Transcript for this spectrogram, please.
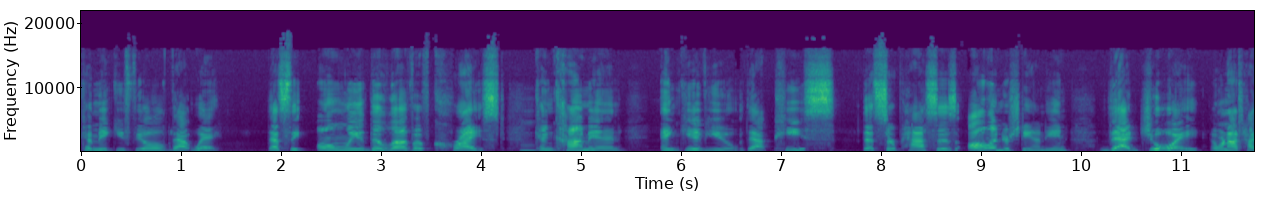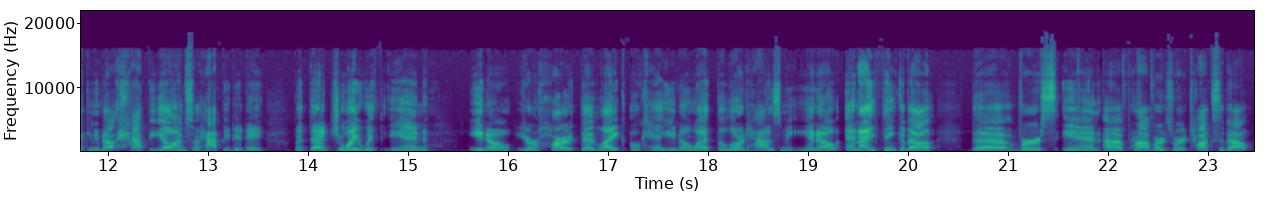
can make you feel that way. That's the only the love of Christ mm. can come in and give you that peace that surpasses all understanding, that joy, and we're not talking about happy, oh, I'm so happy today, but that joy within, you know, your heart that like, okay, you know what? The Lord has me, you know? And I think about the verse in uh, Proverbs where it talks about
